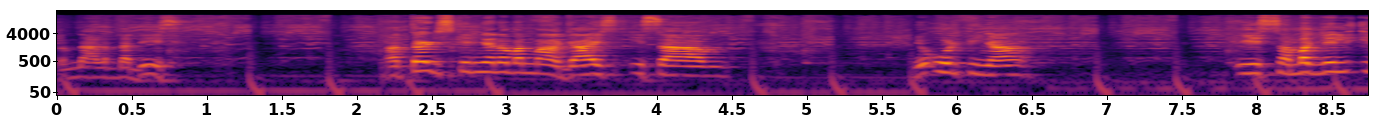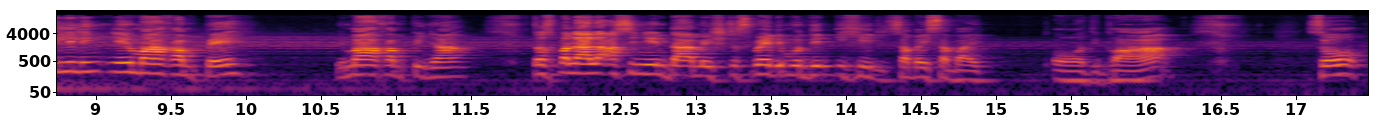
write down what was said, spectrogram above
Alam na alam na this. Ang third skill niya naman mga guys is um, yung ulti niya is uh, maglilink niya yung mga kampe. Yung mga kampi niya. Tapos palalakasin niya yung damage. Tapos pwede mo din i-heal sabay-sabay. Oh, di ba? So,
